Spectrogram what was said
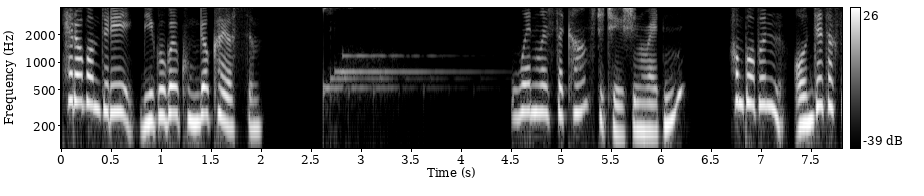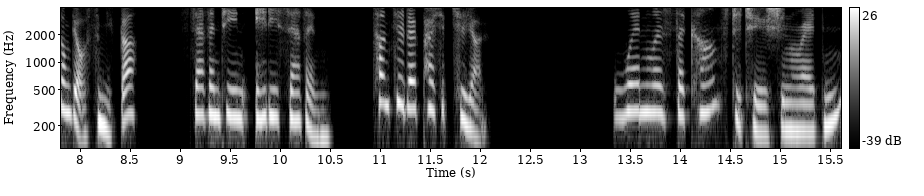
테러범들이 미국을 공격하였음. When was the Constitution written? 헌법은 언제 작성되었습니까? 1787. 1787년. When was the Constitution written?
